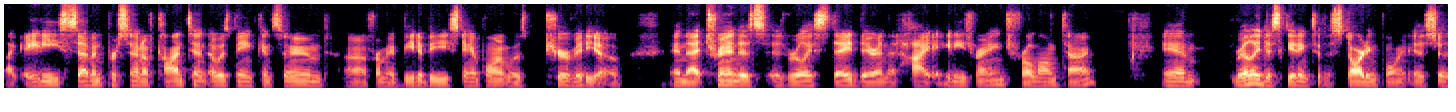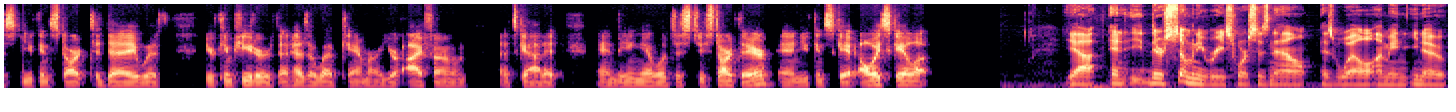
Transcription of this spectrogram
like 87% of content that was being consumed uh, from a B2B standpoint was pure video. And that trend is, is really stayed there in that high 80s range for a long time. And really just getting to the starting point is just you can start today with your computer that has a web camera, your iPhone that's got it, and being able just to start there and you can scale always scale up. Yeah, and there's so many resources now as well. I mean, you know,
